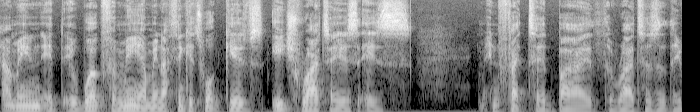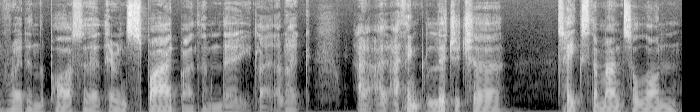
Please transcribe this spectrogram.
I mean, it, it worked for me. I mean, I think it's what gives each writer is is infected by the writers that they've read in the past, so that they're inspired by them. They like like I, I think literature takes the mantle on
